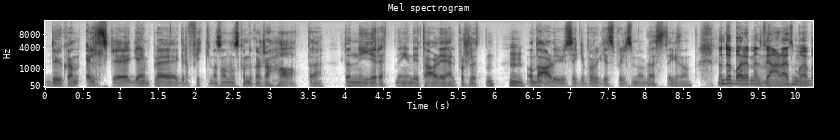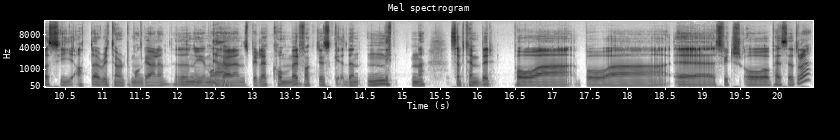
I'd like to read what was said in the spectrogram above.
du kan elske gameplay, grafikken og sånn, og så kan du kanskje hate den nye retningen de tar det helt på slutten. Mm. Og da er du usikker på hvilket spill som er best. ikke sant? Men det er bare mens vi er der, så må jeg bare si at uh, Return to Monkey Island, det nye Monkey Ja. Island-spillet, kommer faktisk den 19. september på, uh, på uh, Switch og PC, tror jeg.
